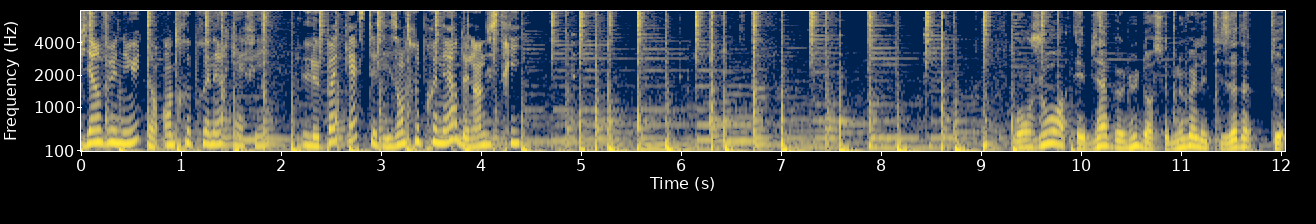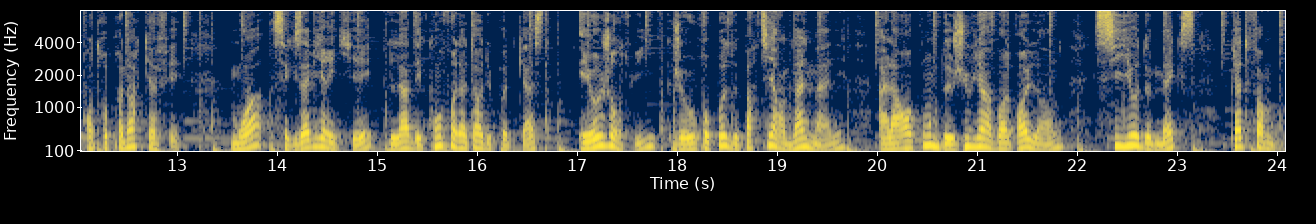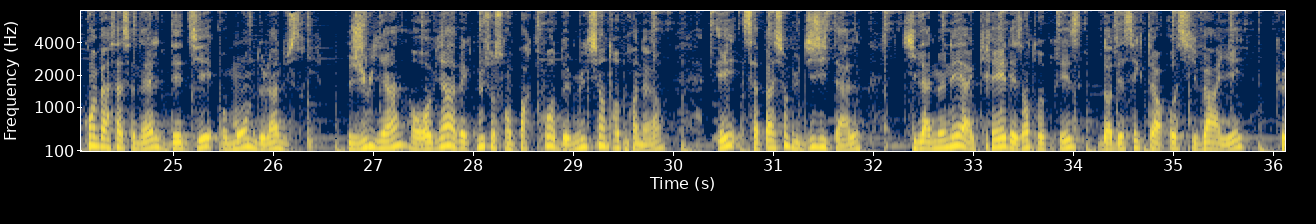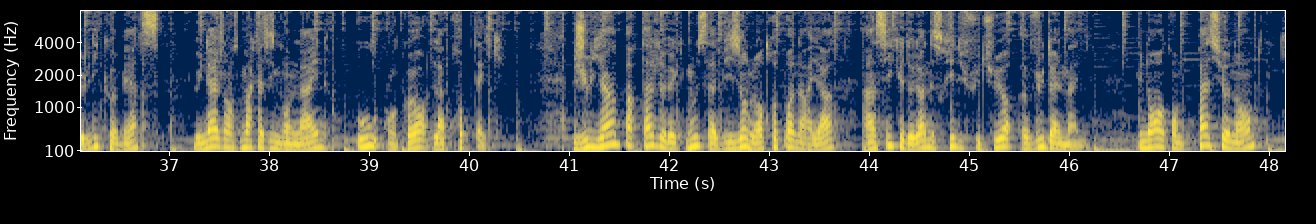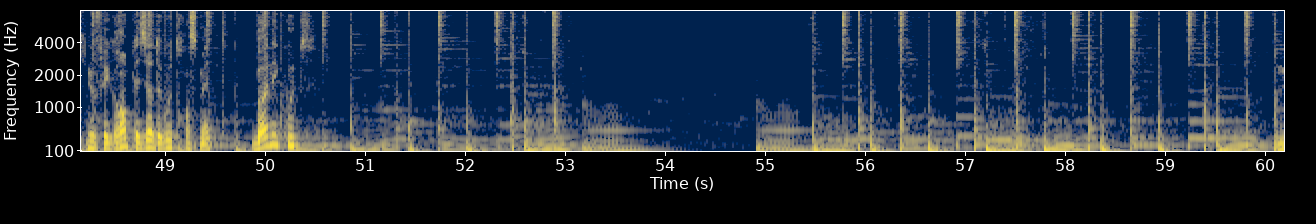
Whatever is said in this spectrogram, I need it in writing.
Bienvenue dans Entrepreneur Café, le podcast des entrepreneurs de l'industrie. Bonjour et bienvenue dans ce nouvel épisode de Entrepreneur Café. Moi, c'est Xavier Riquier, l'un des cofondateurs du podcast, et aujourd'hui, je vous propose de partir en Allemagne à la rencontre de Julien Van Heuland, CEO de MEX, plateforme conversationnelle dédiée au monde de l'industrie. Julien revient avec nous sur son parcours de multi-entrepreneur et sa passion du digital qui l'a mené à créer des entreprises dans des secteurs aussi variés que l'e-commerce, une agence marketing online ou encore la PropTech. Julien partage avec nous sa vision de l'entrepreneuriat ainsi que de l'industrie du futur vue d'Allemagne. Une rencontre passionnante qui nous fait grand plaisir de vous transmettre. Bonne écoute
